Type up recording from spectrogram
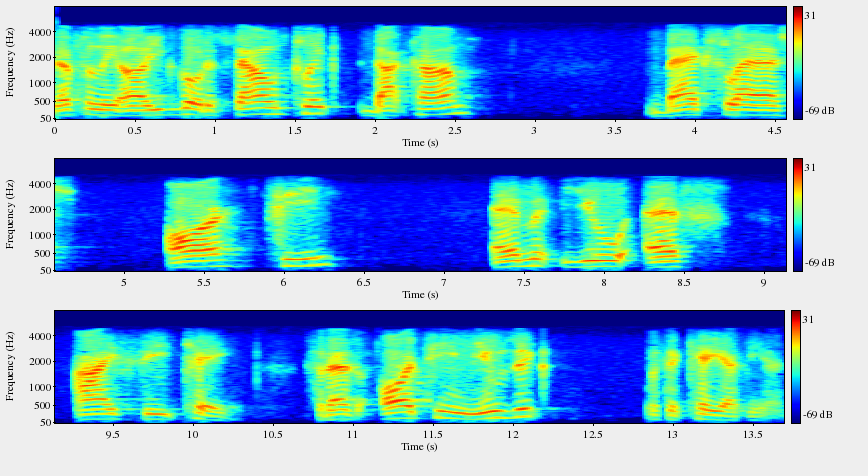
Definitely, uh, you can go to soundclick.com backslash R T M U S I C K. So that's RT Music with a K at the end.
